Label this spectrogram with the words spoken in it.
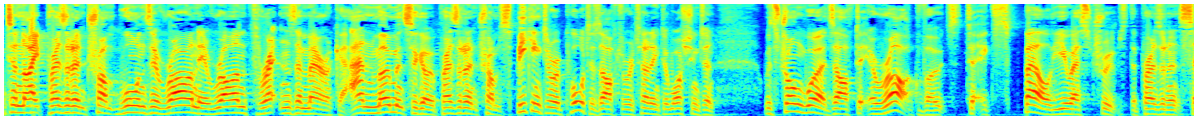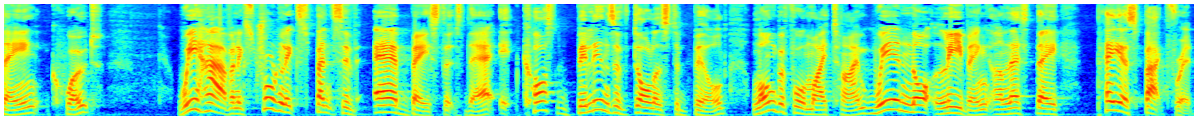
tonight, President Trump warns Iran. Iran threatens America. And moments ago, President Trump speaking to reporters after returning to Washington with strong words after Iraq votes to expel U.S. troops. The president saying, quote, we have an extraordinarily expensive air base that's there. It cost billions of dollars to build long before my time. We're not leaving unless they pay us back for it.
